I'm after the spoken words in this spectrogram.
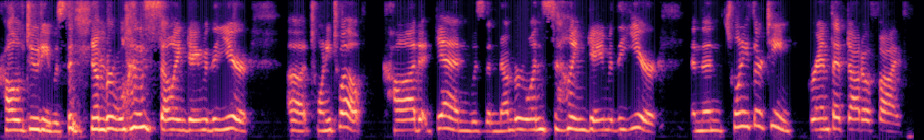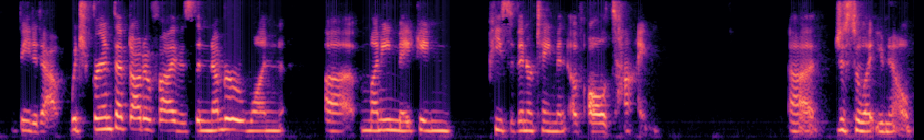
Call of Duty was the number one selling game of the year. Uh, 2012, COD again was the number one selling game of the year. And then 2013, Grand Theft Auto 5 beat it out, which Grand Theft Auto 5 is the number one uh, money making piece of entertainment of all time. Uh, just to let you know.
